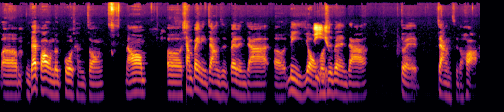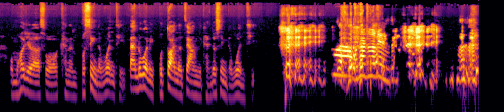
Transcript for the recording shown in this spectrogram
呃，你在包容的过程中，然后呃，像被你这样子被人家呃利用，或是被人家对这样子的话，我们会觉得说，可能不是你的问题。但如果你不断的这样子，可能就是你的问题。哇！我现在就在面临这个，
